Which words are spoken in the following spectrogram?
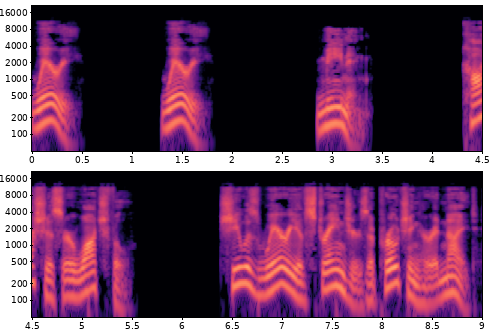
Wary. Wary. Meaning. Cautious or watchful. She was wary of strangers approaching her at night.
